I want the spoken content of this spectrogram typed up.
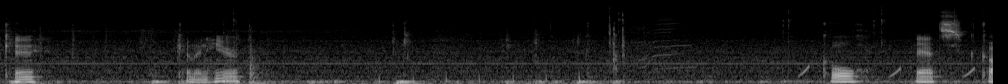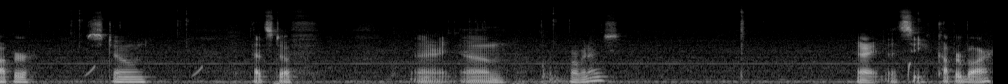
Okay. Come in here. Coal, bats, copper, stone, that stuff. Alright, um, organize. Alright, let's see. Copper bar.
